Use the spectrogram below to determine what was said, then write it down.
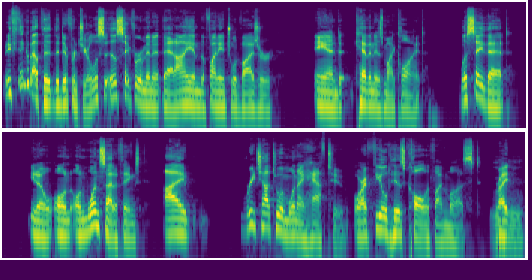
But if you think about the, the difference here, let's let's say for a minute that I am the financial advisor and Kevin is my client. Let's say that, you know, on on one side of things, I reach out to him when I have to, or I field his call if I must, right? Mhm.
